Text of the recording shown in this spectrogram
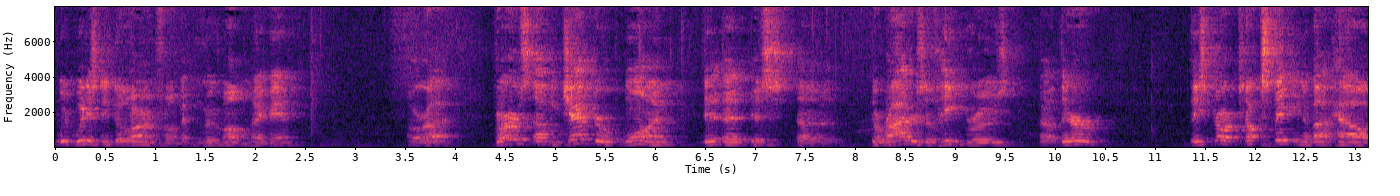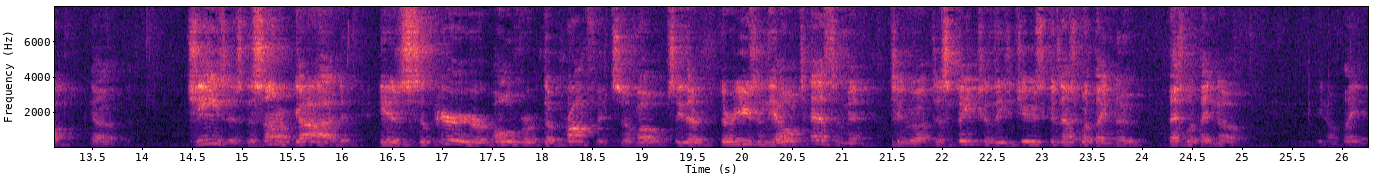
we, we just need to learn from it and move on. Amen. All right. Verse, I mean, chapter 1, it, it, it's uh, the writers of Hebrews, uh, they're, they start talk, speaking about how uh, Jesus, the Son of God, is superior over the prophets of old. See, they're, they're using the Old Testament to, uh, to speak to these Jews because that's what they knew. That's what they know. You know, they,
